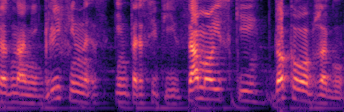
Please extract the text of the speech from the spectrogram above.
Przed nami Griffin z Intercity Zamojski do Kołobrzegu.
